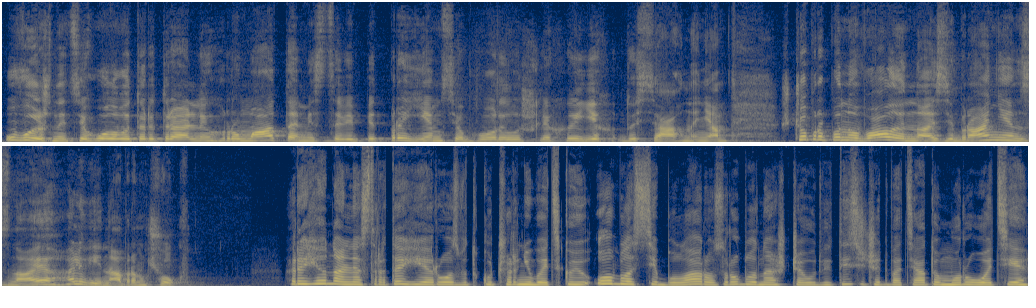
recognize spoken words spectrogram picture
У Вижниці голови територіальних громад та місцеві підприємці обговорили шляхи їх досягнення. Що пропонували на зібранні, знає Альвіна Абрамчук. Регіональна стратегія розвитку Чернівецької області була розроблена ще у 2020 році.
